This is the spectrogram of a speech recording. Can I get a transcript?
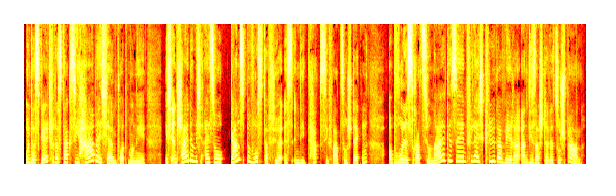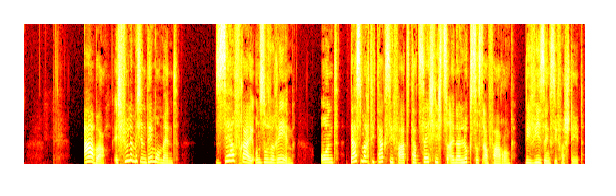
Und das Geld für das Taxi habe ich ja im Portemonnaie. Ich entscheide mich also ganz bewusst dafür, es in die Taxifahrt zu stecken, obwohl es rational gesehen vielleicht klüger wäre, an dieser Stelle zu sparen. Aber ich fühle mich in dem Moment sehr frei und souverän. Und das macht die Taxifahrt tatsächlich zu einer Luxuserfahrung, wie Wiesing sie versteht.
